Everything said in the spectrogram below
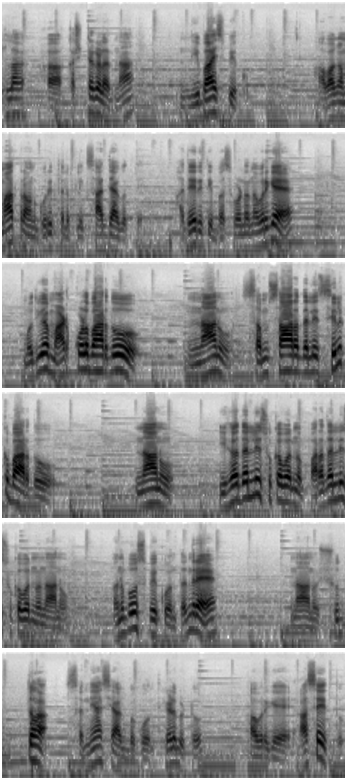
ಎಲ್ಲ ಕಷ್ಟಗಳನ್ನು ನಿಭಾಯಿಸಬೇಕು. ಆವಾಗ ಮಾತ್ರ ಅವನ ಗುರಿ ತಲುಪಲಿಕ್ಕೆ ಸಾಧ್ಯ ಆಗುತ್ತೆ. ಅದೇ ರೀತಿ ಬಸವಣ್ಣನವರಿಗೆ ಮದುವೆ ಮಾಡಿಕೊಳ್ಬಾರ್ದು. ನಾನು ಸಂಸಾರದಲ್ಲಿ ಸಿಲುಕಬಾರ್ದು. ನಾನು ಇಹದಲ್ಲಿ ಸುಖವನ್ನು, ಪರದಲ್ಲಿ ಸುಖವನ್ನು ನಾನು ಅನುಭವಿಸ್ಬೇಕು ಅಂತಂದರೆ ನಾನು ಶುದ್ಧ ಸನ್ಯಾಸಿ ಆಗಬೇಕು ಅಂತ ಹೇಳಿಬಿಟ್ಟು ಅವರಿಗೆ ಆಸೆ ಇತ್ತು.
